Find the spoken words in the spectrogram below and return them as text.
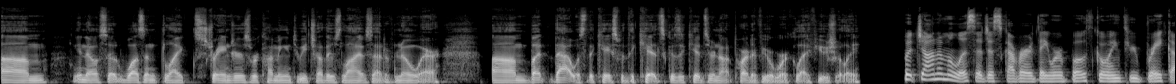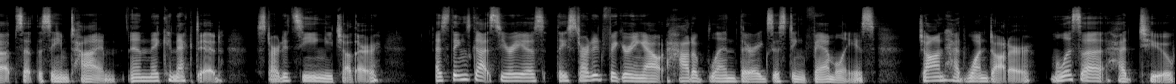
Um, you know, so it wasn't like strangers were coming into each other's lives out of nowhere. Um, but that was the case with the kids because the kids are not part of your work life usually. But John and Melissa discovered they were both going through breakups at the same time, and they connected, started seeing each other. As things got serious, they started figuring out how to blend their existing families. John had one daughter, Melissa had two.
